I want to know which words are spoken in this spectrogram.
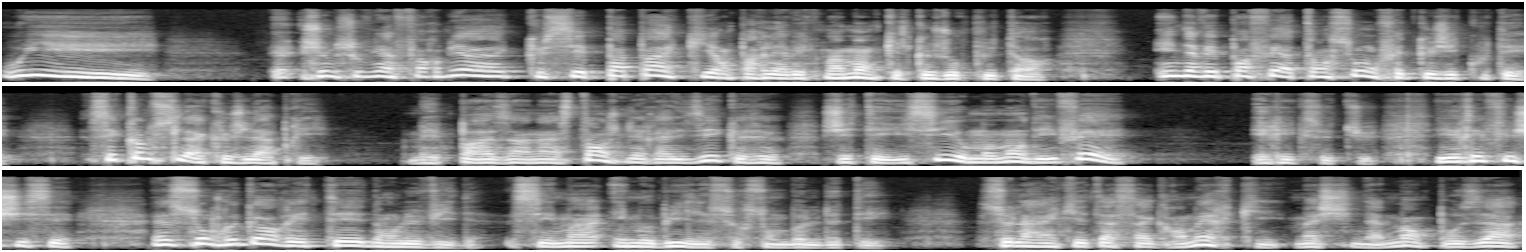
Oui, euh, je me souviens fort bien que c'est papa qui en parlait avec maman quelques jours plus tard. Il n'avait pas fait attention au fait que j'écoutais. C'est comme cela que je l'ai appris. Mais pas un instant je n'ai réalisé que j'étais ici au moment des faits. Eric se tut. Il réfléchissait. Son regard était dans le vide, ses mains immobiles sur son bol de thé. Cela inquiéta sa grand-mère qui, machinalement, posa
